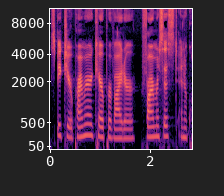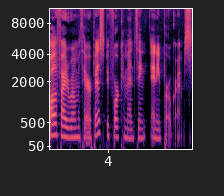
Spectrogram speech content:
Speak to your primary care provider, pharmacist, and a qualified aromatherapist before commencing any programs.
